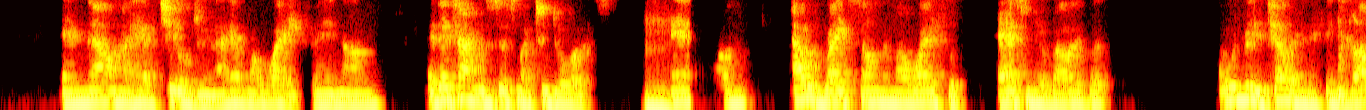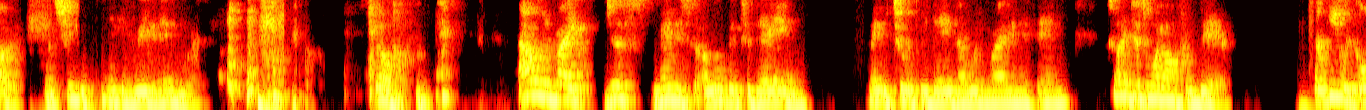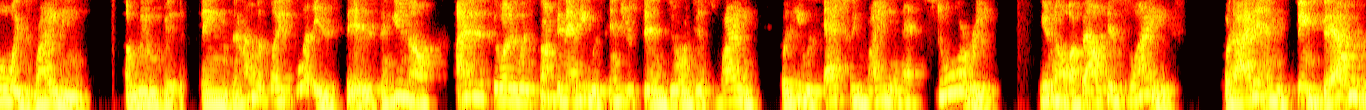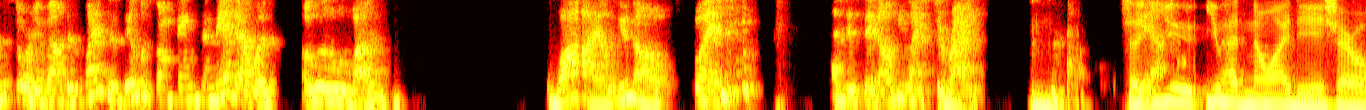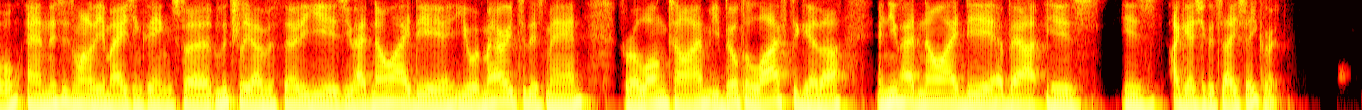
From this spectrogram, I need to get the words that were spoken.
And now I have children, I have my wife. And um, at that time, it was just my two daughters. Mm. And um, I would write some, and my wife would ask me about it, but I wouldn't really tell her anything about it. But she would sneak and read it anyway. so I would write just maybe a little bit today and maybe two or three days I wouldn't write anything. So I just went on from there. So he was always writing a little bit of things. And I was like, what is this? And, you know, I just thought it was something that he was interested in doing, just writing. But he was actually writing that story, you know, about his life. But I didn't think that was a story about his life because there was some things in there that was a little uh, wild, you know. But I just said, oh, he likes to write. Mm. So yeah. you you had no idea, Cheryl, and this is one of the amazing things. For literally over thirty years, you had no idea. You were married to this man for a long time. You built a life together, and you had no idea about his his. I guess you could say secret.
